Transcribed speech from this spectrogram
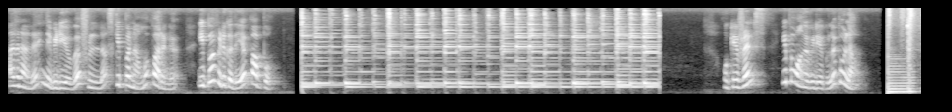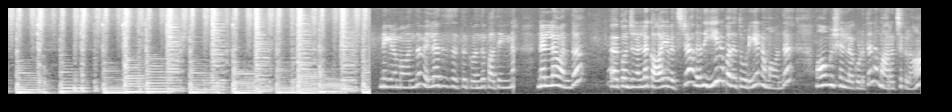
அதனால் இந்த வீடியோவை ஃபுல்லாக ஸ்கிப் பண்ணாமல் பாருங்கள் இப்போ விடுகதையை பார்ப்போம். ஓகே ஃப்ரெண்ட்ஸ் இப்போ வாங்க வீடியோக்குள்ளே போகலாம் இன்றைக்கி நம்ம வந்து வெள்ளாத சத்துக்கு வந்து பார்த்திங்கன்னா நல்லா வந்து கொஞ்சம் நல்லா காய வச்சுட்டு அதை வந்து ஈரப்பதத்தோடையே நம்ம வந்து மாவு மிஷினில் கொடுத்து நம்ம அரைச்சிக்கலாம்.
